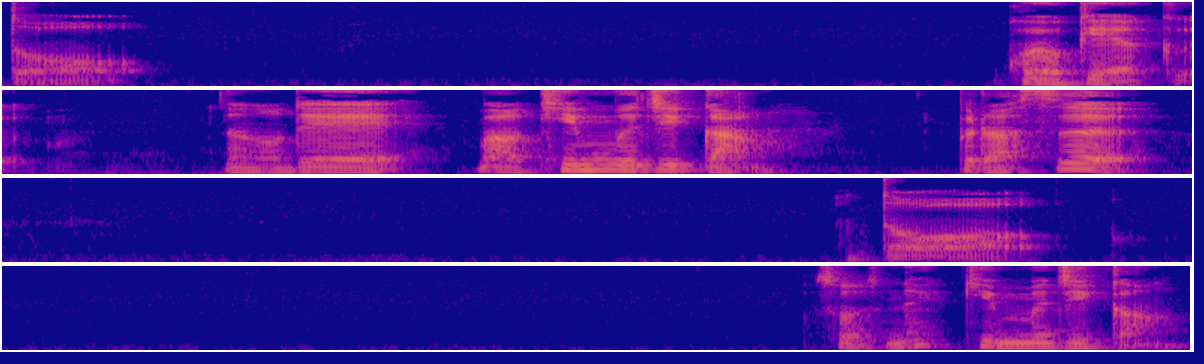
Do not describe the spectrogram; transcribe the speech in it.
と、雇用契約なので、まあ勤務時間プラス、あと、そうですね、勤務時間。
